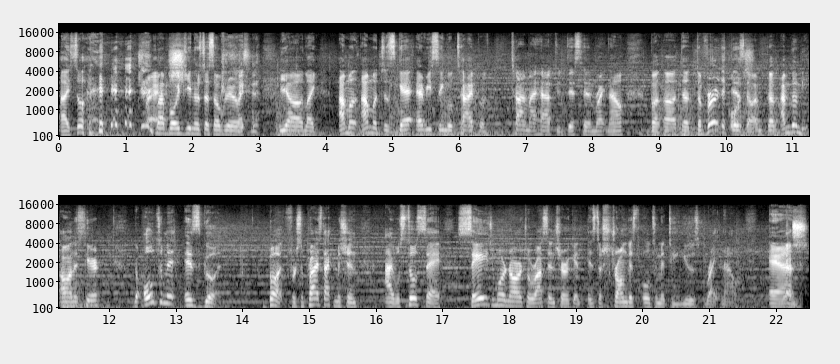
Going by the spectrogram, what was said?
I still, my boy Gino's just over there like, yo, like I'm a, I'm gonna just get every single type of time I have to diss him right now. But uh, the the verdict is though, I'm gonna I'm gonna be honest here. The ultimate is good, but for surprise attack mission, I will still say Sage Mode Naruto Rasen Shuriken is the strongest ultimate to use right now, and. Yes.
